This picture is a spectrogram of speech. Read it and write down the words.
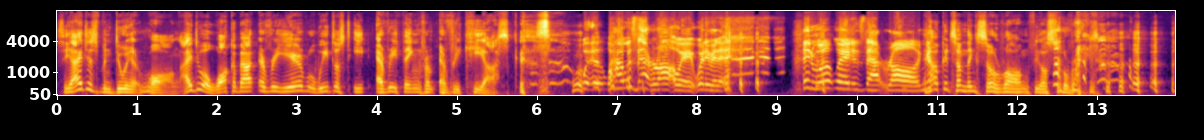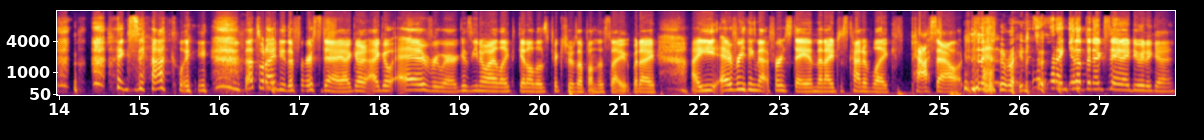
See, I just been doing it wrong. I do a walkabout every year where we just eat everything from every kiosk. So, how is that wrong? Wait, wait a minute. In what way is that wrong? how could something so wrong feel so right? exactly. That's what I do the first day. I go I go everywhere because you know I like to get all those pictures up on the site, but I I eat everything that first day and then I just kind of like pass out. right. and then. I get up the next day and I do it again.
